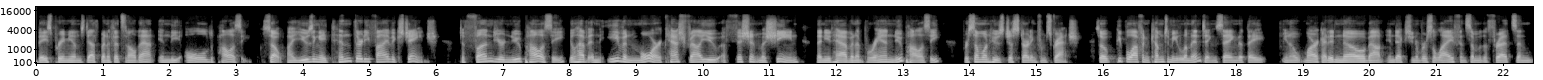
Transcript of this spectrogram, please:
base premiums, death benefits, and all that in the old policy. So, by using a 1035 exchange, to fund your new policy, you'll have an even more cash value efficient machine than you'd have in a brand new policy for someone who's just starting from scratch. So people often come to me lamenting, saying that they, you know, Mark, I didn't know about Index Universal Life and some of the threats and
